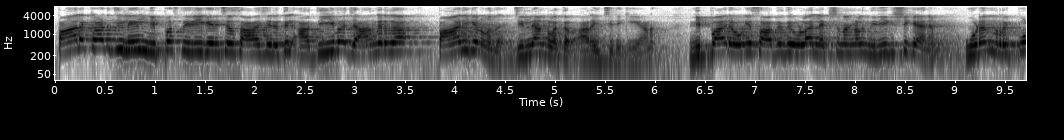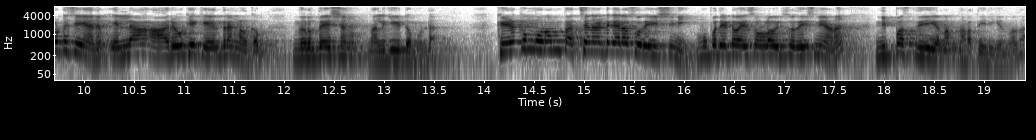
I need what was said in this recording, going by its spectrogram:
പാലക്കാട് ജില്ലയിൽ നിപ്പ സ്ഥിരീകരിച്ച സാഹചര്യത്തിൽ അതീവ ജാഗ്രത പാലിക്കണമെന്ന് ജില്ലാ കളക്ടർ അറിയിച്ചിരിക്കുകയാണ്. നിപ്പ രോഗസാധ്യതയുള്ള ലക്ഷണങ്ങൾ നിരീക്ഷിക്കാനും ഉടൻ റിപ്പോർട്ട് ചെയ്യാനും എല്ലാ ആരോഗ്യ കേന്ദ്രങ്ങൾക്കും നിർദ്ദേശം നൽകിയിട്ടുമുണ്ട്. കിഴക്കുംപുറം തച്ചനാട്ടുകര സ്വദേശിനി മുപ്പത്തെട്ട് വയസ്സുള്ള ഒരു സ്വദേശിനിയാണ് നിപ്പ സ്ഥിരീകരണം നടത്തിയിരിക്കുന്നത്.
